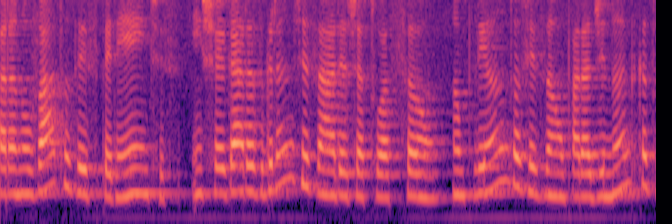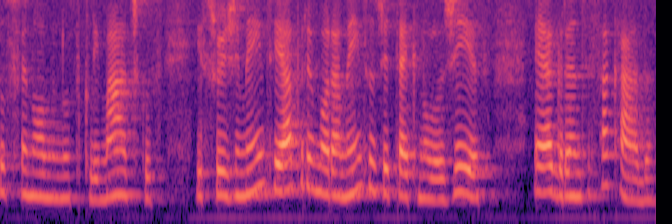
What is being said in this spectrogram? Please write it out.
Para novatos e experientes, enxergar as grandes áreas de atuação, ampliando a visão para a dinâmica dos fenômenos climáticos e surgimento e aprimoramento de tecnologias é a grande sacada.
